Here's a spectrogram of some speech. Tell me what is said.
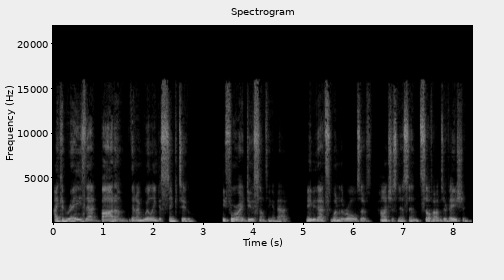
I can raise that bottom that I'm willing to sink to before I do something about it. Maybe that's one of the roles of consciousness and self observation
